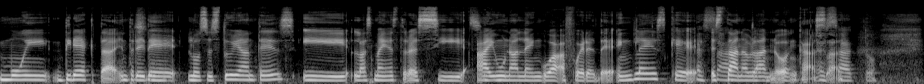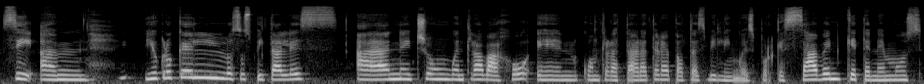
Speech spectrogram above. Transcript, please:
muy directa entre de los estudiantes y las maestras si hay una lengua afuera de inglés que están hablando en casa. Exacto. Sí, yo creo que los hospitales han hecho un buen trabajo en contratar a terapeutas bilingües porque saben que tenemos,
